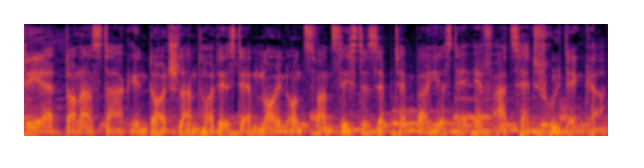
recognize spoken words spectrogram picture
Der Donnerstag in Deutschland. Heute ist der 29. September. Hier ist der FAZ Frühdenker.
